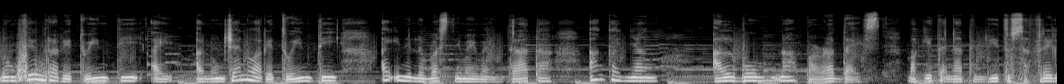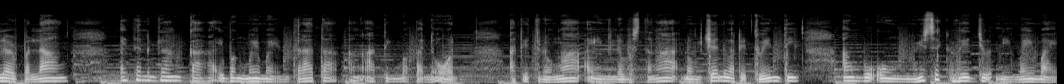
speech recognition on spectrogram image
Noong February 20 ay anong January 20 ay inilabas ni Mayma Entrata ang kanyang album na Paradise. Makita natin dito sa thriller pa lang ay talagang kakaibang may may entrata ang ating mapanood. At ito na nga ay nilabas na nga noong January 20 ang buong music video ni Maymay.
